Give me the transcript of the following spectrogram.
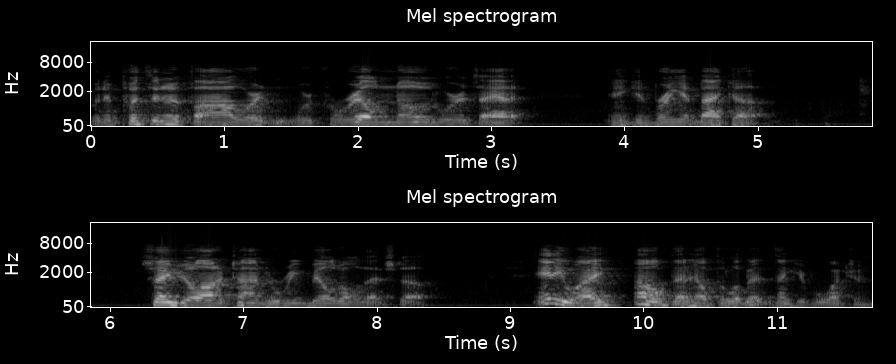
But it puts it in a file where, where Corel knows where it's at and can bring it back up. Saves you a lot of time to rebuild all that stuff. Anyway, I hope that helped a little bit. Thank you for watching.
